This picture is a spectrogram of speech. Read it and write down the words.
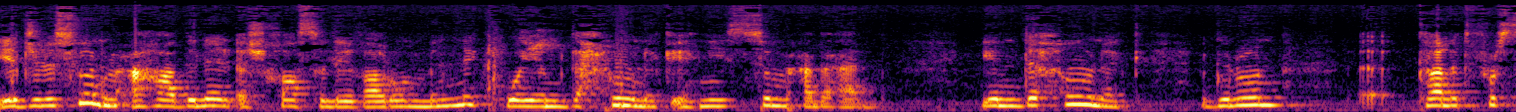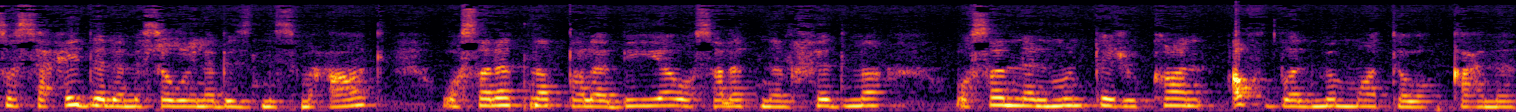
يجلسون مع هذين الأشخاص اللي يغارون منك ويمدحونك. هني السمعة بعد. يمدحونك. يقولون كانت فرصة سعيدة لما سوينا business معاك. وصلتنا الطلبية وصلتنا الخدمة وصلنا المنتج وكان أفضل مما توقعنا.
